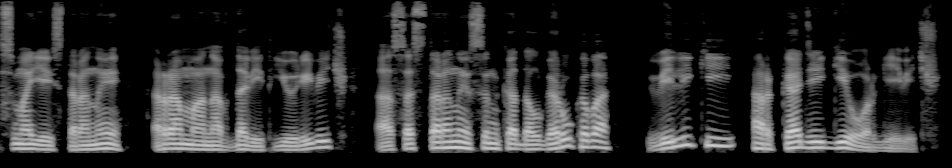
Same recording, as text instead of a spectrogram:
С моей стороны — Романов Давид Юрьевич, а со стороны сынка Долгорукова — Великий Аркадий Георгиевич.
